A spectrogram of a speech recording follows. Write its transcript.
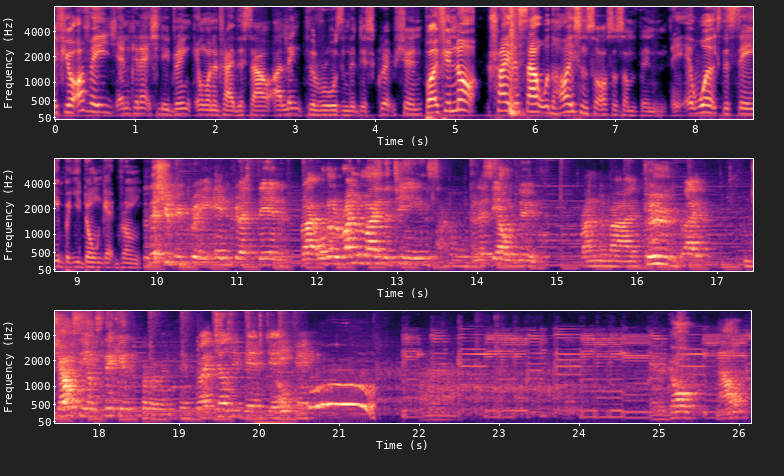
If you're of age and can actually drink and want to try this out, I'll link the rules in the description. But if you're not, try this out with hoisin sauce or something. It works the same, but you don't get drunk. This should be pretty interesting. Right, we're going to randomize the teams and let's see how we do. Randomize. Boom. Right. From Chelsea, I'm sticking. Right, Chelsea, PSG. Okay. There we go. Now.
